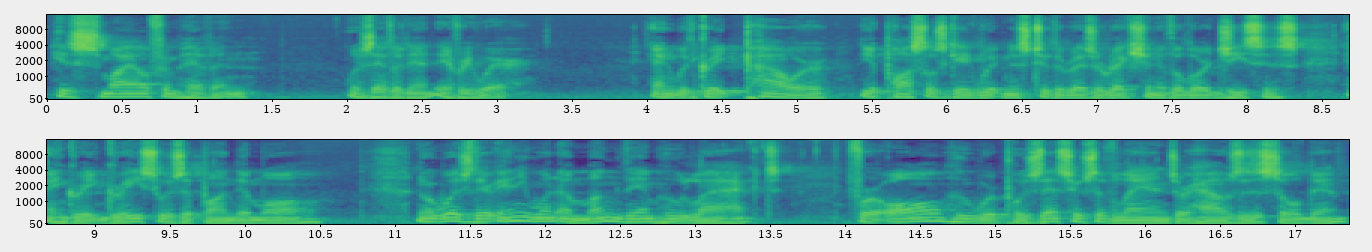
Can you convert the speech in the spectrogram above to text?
his smile from heaven, was evident everywhere. And with great power, the apostles gave witness to the resurrection of the Lord Jesus, and great grace was upon them all nor was there anyone among them who lacked. For all who were possessors of lands or houses sold them,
